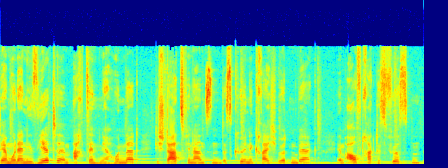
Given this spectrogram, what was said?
Der modernisierte im 18. Jahrhundert die Staatsfinanzen des Königreich Württemberg im Auftrag des Fürsten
